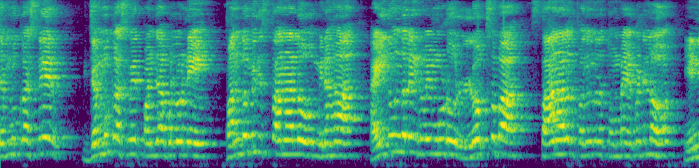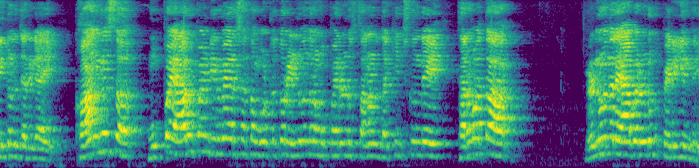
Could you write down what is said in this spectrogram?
జమ్మూ కాశ్మీర్ జమ్మూ కాశ్మీర్ పంజాబ్లోని పంతొమ్మిది స్థానాలు మినహా ఐదు వందల ఇరవై మూడు లోక్సభ స్థానాలకు పంతొమ్మిది వందల తొంభై ఒకటిలో ఎన్నికలు జరిగాయి. కాంగ్రెస్ ముప్పై ఆరు పాయింట్ ఇరవై ఆరు శాతం ఓట్లతో రెండు వందల ముప్పై రెండు స్థానాలు దక్కించుకుంది. తర్వాత రెండు వందల యాభై రెండుకు పెరిగింది.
